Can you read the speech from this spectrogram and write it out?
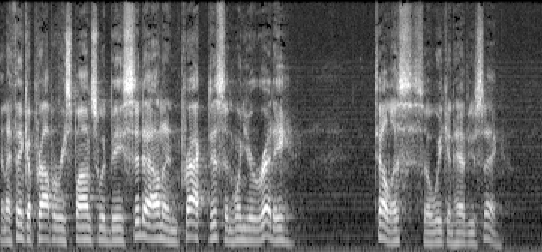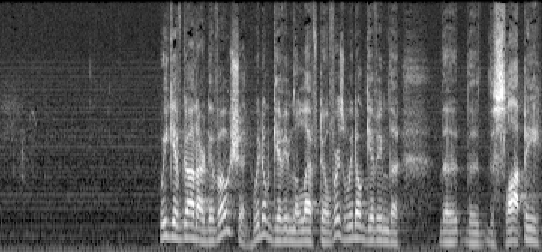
and I think a proper response would be sit down and practice, and when you're ready, tell us so we can have you sing. We give God our devotion. We don't give Him the leftovers. We don't give Him the, the, the, the sloppy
